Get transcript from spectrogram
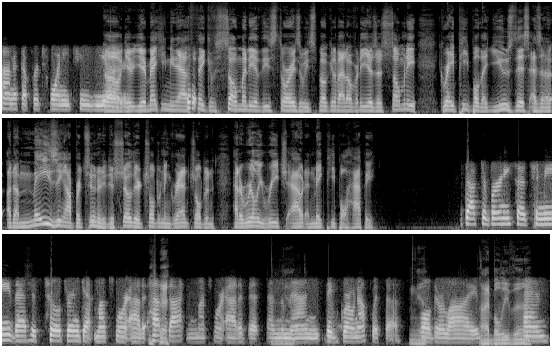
Hanukkah for 22 years. Oh, you're, you're making me now think of so many of these stories that we've spoken about over the years. There's so many great people that use this as a, an amazing opportunity to show their children and grandchildren how to really reach out and make people happy. Dr. Bernie said to me that his children get much more out of, have gotten much more out of it than the men. They've grown up with this Yeah. all their lives. I believe that. And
